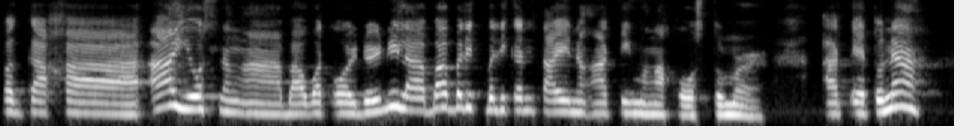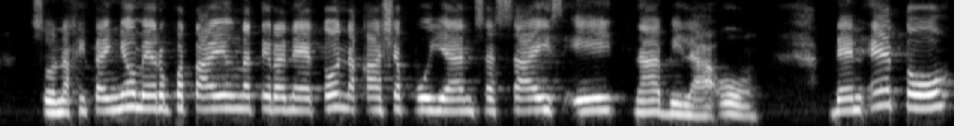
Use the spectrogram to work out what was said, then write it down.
pagkakaayos ng uh, bawat order nila, babalik-balikan tayo ng ating mga customer. At eto na. So nakita nyo, meron pa tayong natira neto, nakasya po yan sa size 8 na bilao. Then eto,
